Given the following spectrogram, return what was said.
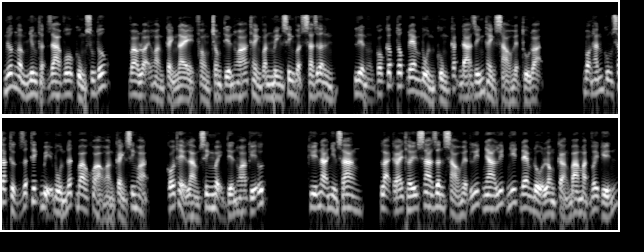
nước ngầm nhưng thật ra vô cùng sung túc, vào loại hoàn cảnh này phòng trong tiến hóa thành văn minh sinh vật xa dân, liền có cấp tốc đem bùn cùng cắt đá dính thành xào huyệt thủ đoạn. Bọn hắn cũng xác thực rất thích bị bùn đất bao khỏa hoàn cảnh sinh hoạt, có thể làm sinh mệnh tiến hóa ký ức. Khi nạ nhìn sang, lại cái thấy xa dân xào huyệt lít nha lít nhít đem đổ lòng cảng ba mặt vây kín,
